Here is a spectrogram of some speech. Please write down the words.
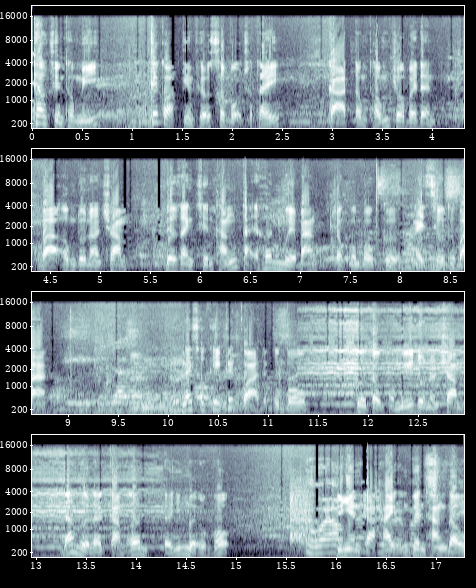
Theo truyền thông Mỹ, kết quả kiểm phiếu sơ bộ cho thấy cả Tổng thống Joe Biden và ông Donald Trump đều giành chiến thắng tại hơn 10 bang trong cuộc bầu cử ngày siêu thứ ba. Ngay sau khi kết quả được công bố, cựu Tổng thống Mỹ Donald Trump đã gửi lời cảm ơn tới những người ủng hộ. Tuy nhiên, cả hai ứng viên hàng đầu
